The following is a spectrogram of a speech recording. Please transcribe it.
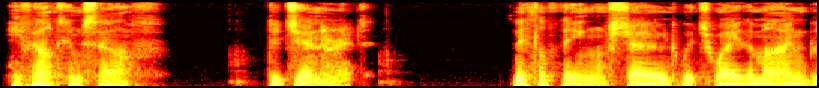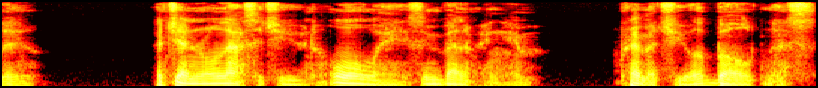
He felt himself degenerate. Little things showed which way the mind blew. A general lassitude always enveloping him, premature boldness,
